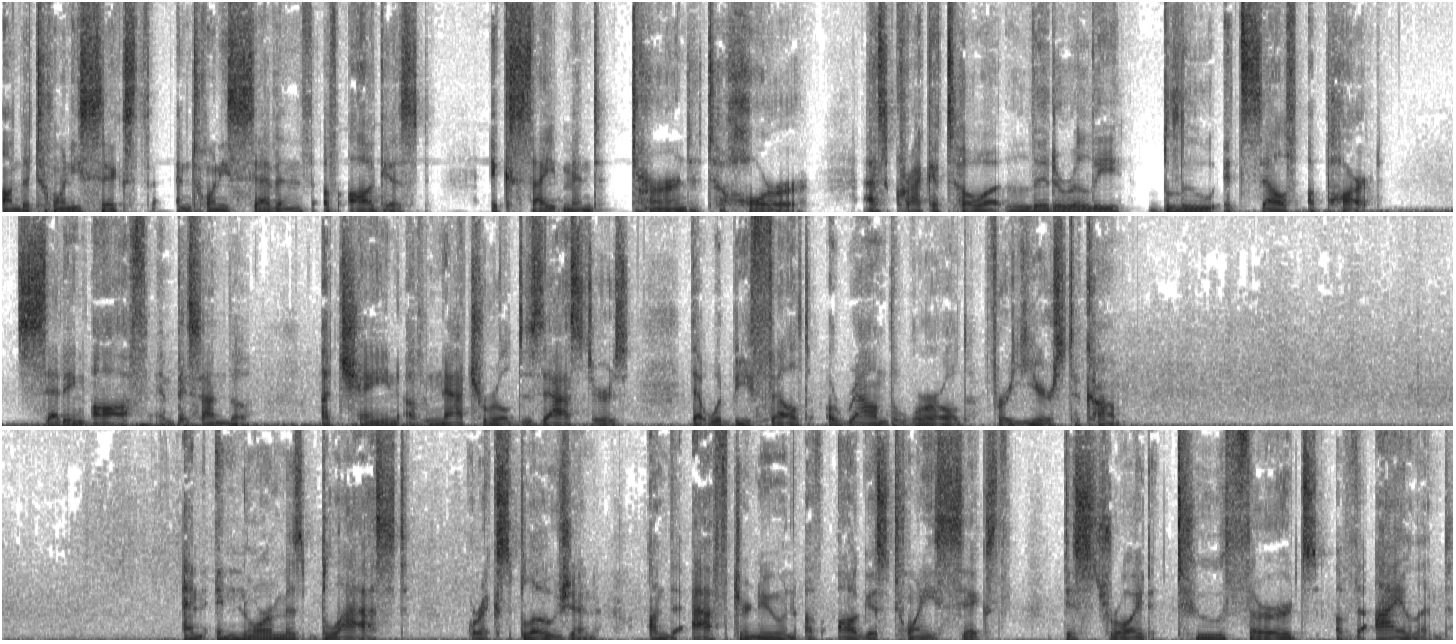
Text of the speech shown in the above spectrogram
On the 26th and 27th of August, excitement turned to horror as Krakatoa literally blew itself apart, setting off, empezando, a chain of natural disasters that would be felt around the world for years to come. An enormous blast or explosion on the afternoon of August 26th destroyed two thirds of the island.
